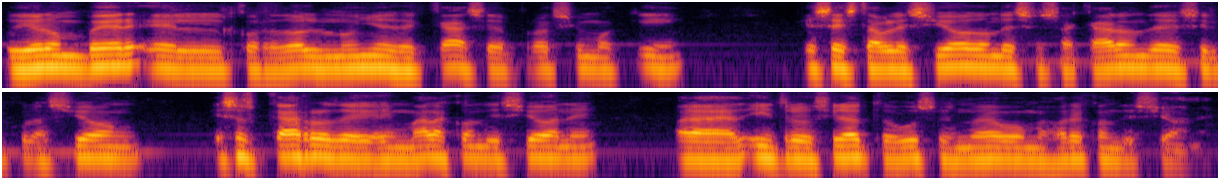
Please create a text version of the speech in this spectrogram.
pudieron ver el corredor Núñez de Cáceres, próximo aquí, que se estableció donde se sacaron de circulación esos carros de, en malas condiciones para introducir autobuses nuevos en mejores condiciones.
